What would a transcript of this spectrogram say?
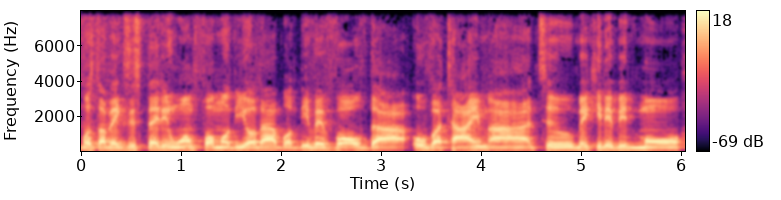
must have existed in one form or the other, but they've evolved uh, over time uh, to make it a bit more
